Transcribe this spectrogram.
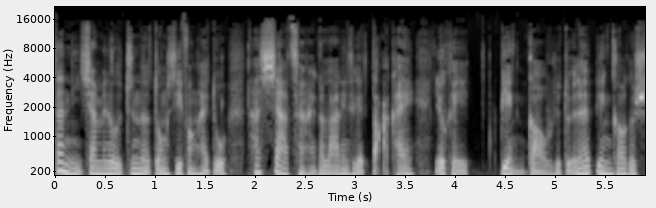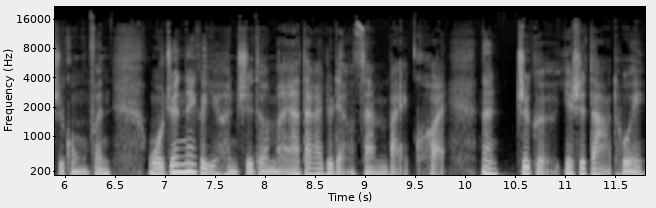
但你下面如果真的东西放太多，它下层还有个拉链是可以打开又可以。变高就对，它变高个十公分，我觉得那个也很值得买，它大概就两三百块。那这个也是大推。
